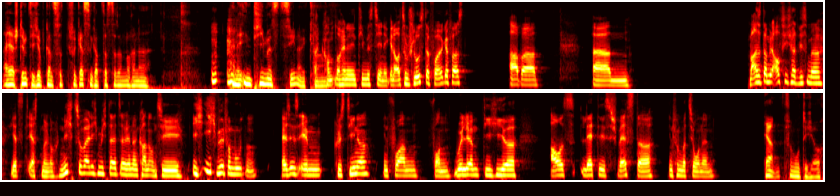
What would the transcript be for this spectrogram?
ah ja, stimmt. Ich habe ganz vergessen gehabt, dass da dann noch eine eine intime Szene kam. Da kommt noch eine intime Szene, genau, zum Schluss der Folge fast. Aber ähm, was es damit auf sich hat, wissen wir jetzt erstmal noch nicht, soweit ich mich da jetzt erinnern kann. Und sie, ich, ich würde vermuten, es ist eben Christina in Form von William, die hier aus Lettys Schwester Informationen. Ja, vermute ich auch.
